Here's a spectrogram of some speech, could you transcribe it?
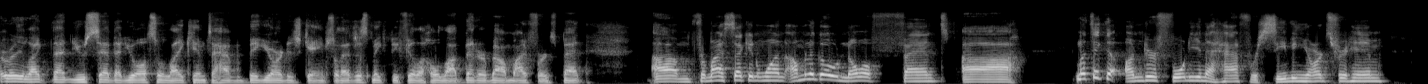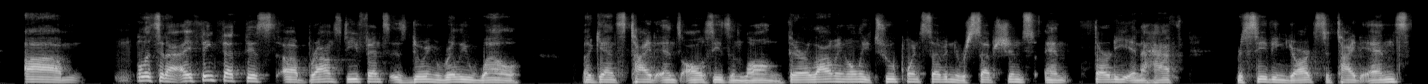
I really like that you said that you also like him to have a big yardage game. So that just makes me feel a whole lot better about my first bet. Um, for my second one, I'm gonna go Noah Fant. Uh, I'm gonna take the under 40 and a half receiving yards for him. Um, listen, I think that this uh, Browns defense is doing really well against tight ends all season long. They're allowing only 2.7 receptions and 30 and a half receiving yards to tight ends.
